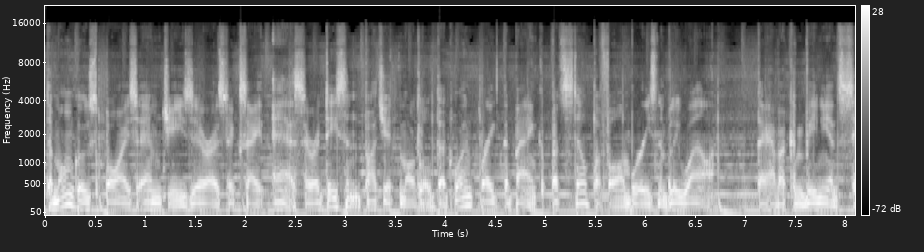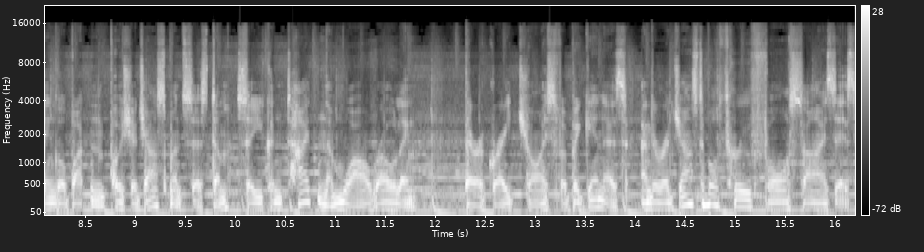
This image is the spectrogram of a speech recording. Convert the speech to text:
The Mongoose Boys MG068S are a decent budget model that won't break the bank but still perform reasonably well. They have a convenient single button push adjustment system so you can tighten them while rolling. They're a great choice for beginners and are adjustable through four sizes.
